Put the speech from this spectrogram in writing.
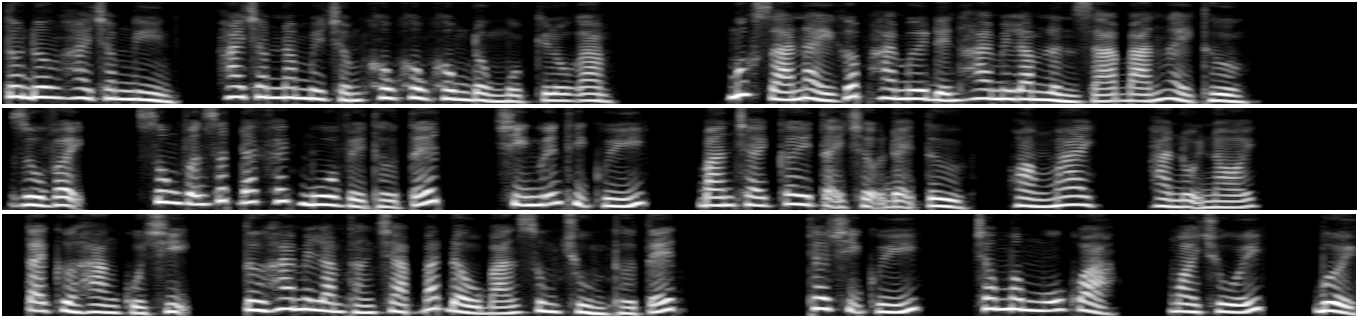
tương đương 200.000, 250.000 đồng 1 kg. Mức giá này gấp 20 đến 25 lần giá bán ngày thường. Dù vậy, sung vẫn rất đắt khách mua về thờ Tết, chị Nguyễn Thị Quý, bán trái cây tại chợ Đại Từ, Hoàng Mai, Hà Nội nói. Tại cửa hàng của chị, từ 25 tháng Chạp bắt đầu bán sung chùm thờ Tết. Theo chị Quý, trong mâm ngũ quả, ngoài chuối, bưởi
